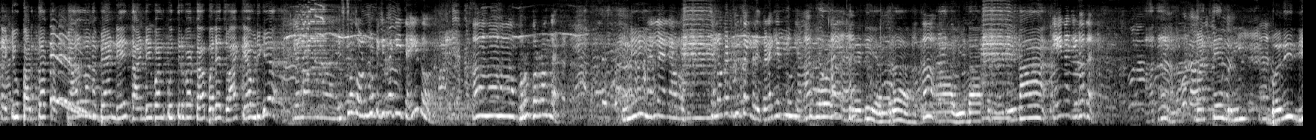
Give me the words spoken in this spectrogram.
ಕಟ್ಟಿವ್ ಕಡ್ತ ಕಟ್ಟಲ್ವನ ಬ್ಯಾಂಡಿ ದಾಂಡಿ ಬಂದ್ ಕೂತಿರ್ಬೇಕ ಬಲೆ ಜ್ವಾಕ್ಯ ಹುಡುಗಿ. ಇಷ್ಟು ದೊಡ್ಡ ಮುಟ್ಟಿಗಿರ್ಬೇಕೈತೆ ಇದು? ಹಾ ಹಾ ಹಾ ಬರು ಬರೋಂಗ ನೀ ಅಲ್ಲ ಅಲ್ಲ ಅವನು ಚಲೋ ಕಟ್ ಬಿತ್ತಲ್ರಿ ಬೆಳಗ್ಗೆ ರೆಡಿ ಅಂದ್ರ ಇಡಾಕ ರೆಡಿನಾ ಏನದ್ ಇಡೋದ? ಮತ್ತೇನ್ರಿ? ಬಳಿ ರೀ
